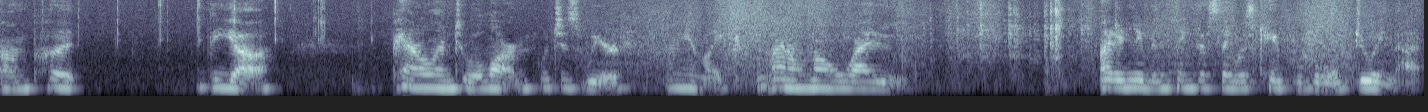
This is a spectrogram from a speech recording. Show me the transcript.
um, put the uh, panel into alarm, which is weird. I mean, like, I don't know why. I didn't even think this thing was capable of doing that.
